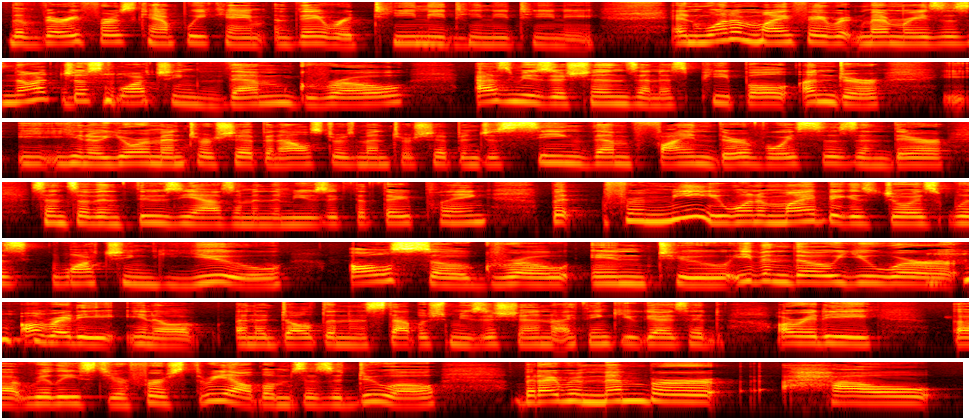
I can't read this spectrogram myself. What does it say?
the very first camp we came, they were teeny, mm-hmm. teeny, teeny. And one of my favorite memories is not just watching them grow as musicians and as people under, you know, your mentorship and Alasdair's mentorship and just seeing them find their voices and their sense of enthusiasm in the music that they're playing. But for me, one of my biggest joys was watching you also grow into even though you were already you know an adult and an established musician i think you guys had already uh, released your first three albums as a duo, but I remember how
